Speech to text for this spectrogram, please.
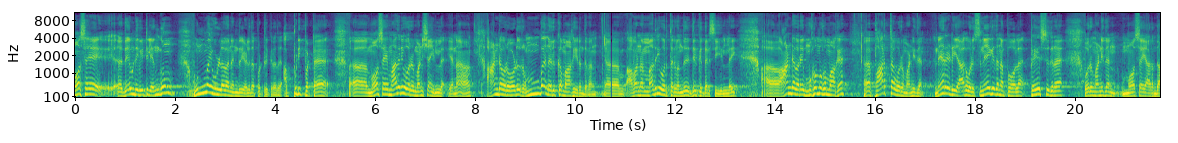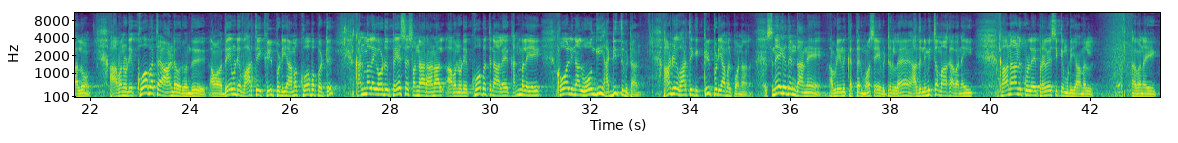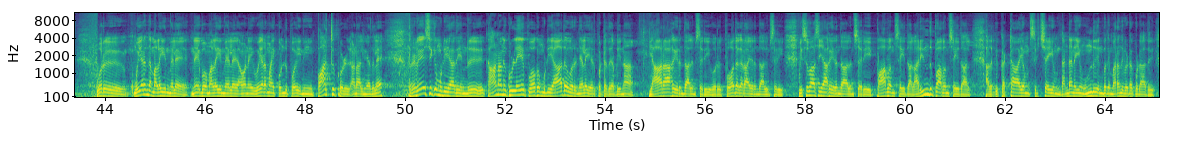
மோசே தேவனுடைய வீட்டில் எங்கும் உண்மை உள்ளவன் என்று எழுதப்பட்டிருக்கிறது. அப்படிப்பட்ட மோசை மாதிரி ஒரு மனுஷன் இல்லை. ஏன்னா ஆண்டவரோடு ரொம்ப நெருக்கமாக இருந்தவன். அவனை மாதிரி ஒருத்தர் வந்து தீர்க்கதரிசி இல்லை. ஆண்டவரை முகமுகமாக பார்த்த ஒரு மனிதன் நேரடியாக ஒரு சிநேகிதனை போல பேசுகிற ஒரு மனிதன் மோசையாக இருந்தாலும் அவனுடைய கோபத்தை ஆண்டவர் வந்து அவன் தேவனுடைய வார்த்தையை கீழ்ப்படியாமல் கோபப்பட்டு கண்மலையோடு பேச சொன்னார். ஆனால் அவனுடைய கோபத்தினால கண்மலையை கோலினால் ஓங்கி அடித்து விட்டான். ஆண்டுடைய வார்த்தைக்கு கீழ்ப்படியாமல் போனான். சிநேகிதன் தானே அப்படின்னு கத்தர் மோசையை விட்டுறல. அது நிமித்தமாக அவனை கானானுக்குள்ளே பிரவேசிக்க முடியாமல் அவனை ஒரு உயர்ந்த மலையின் மேலே நேபோ மலையின் மேலே அவனை உயரமாய் கொண்டு போய் நீ பார்த்துக்கொள். ஆனால் நீ அதில் பிரவேசிக்க முடியாது என்று காணனுக்குள்ளேயே போக முடியாத ஒரு நிலை ஏற்பட்டது அப்படின்னா யாராக இருந்தாலும் சரி ஒரு போதகராக இருந்தாலும் சரி விசுவாசியாக இருந்தாலும் சரி பாவம் செய்தால் அறிந்து பாவம் செய்தால் அதற்கு கட்டாயம் சிக்ஷையும் தண்டனையும் உண்டு என்பதை மறந்துவிடக்கூடாது.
